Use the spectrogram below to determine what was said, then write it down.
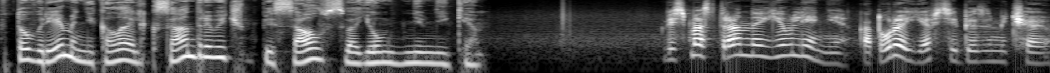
В то время Николай Александрович писал в своем дневнике. Весьма странное явление, которое я в себе замечаю.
